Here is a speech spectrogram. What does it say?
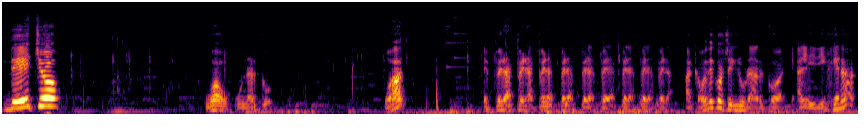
De hecho... Wow, ¿un arco? ¿What? Espera, espera, espera, espera, espera, espera, espera, espera, espera. Acabo de conseguir un arco alienígena.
